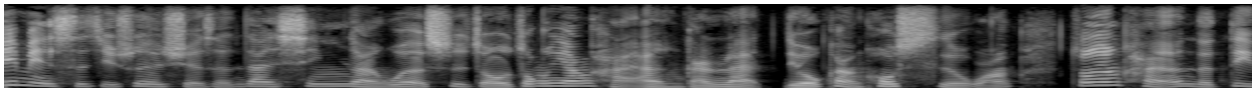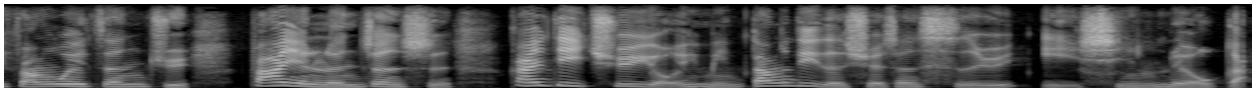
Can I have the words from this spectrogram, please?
一名十几岁的学生在新南威尔士州中央海岸感染流感后死亡。中央海岸的地方卫生局发言人证实，该地区有一名当地的学生死于乙型流感。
